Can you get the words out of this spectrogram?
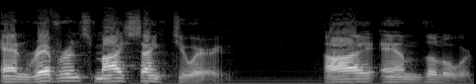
and reverence my sanctuary. I am the Lord.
